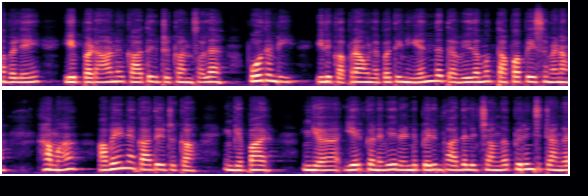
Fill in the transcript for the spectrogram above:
அவளே எப்படான்னு காத்துக்கிட்டு இருக்கான்னு சொல்ல. போதுண்டி இதுக்கப்புறம் அவளை பத்தி நீ எந்த விதமும் தப்பா பேச வேணாம். ஆமா அவ என்ன காத்துக்கிட்டு இருக்கா? இங்க பார் இங்க ஏற்கனவே ரெண்டு பேரும் காதலிச்சாங்க பிரிஞ்சிட்டாங்க.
